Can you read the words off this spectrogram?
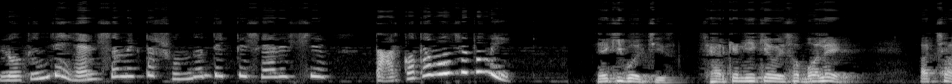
নতুন যে হ্যান্ডসাম একটা সুন্দর দেখতে স্যার এসছে তার কথা বলছো তুমি? এ কি বলছিস? স্যারকে নিয়ে কেউ এসব বলে? আচ্ছা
